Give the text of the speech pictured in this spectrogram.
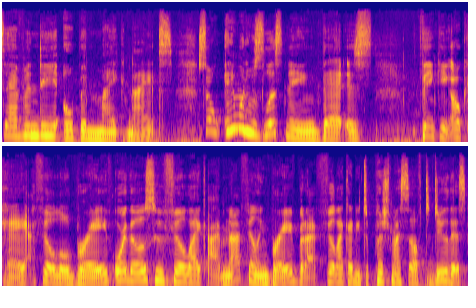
70 open mic nights. So, anyone who's listening that is thinking, okay, I feel a little brave, or those who feel like I'm not feeling brave, but I feel like I need to push myself to do this,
